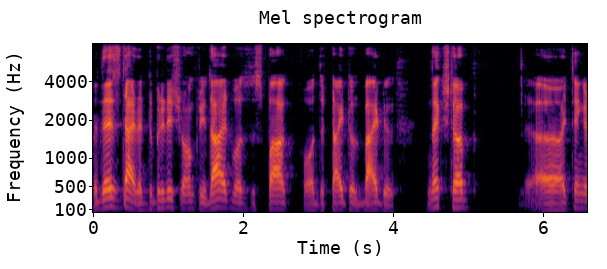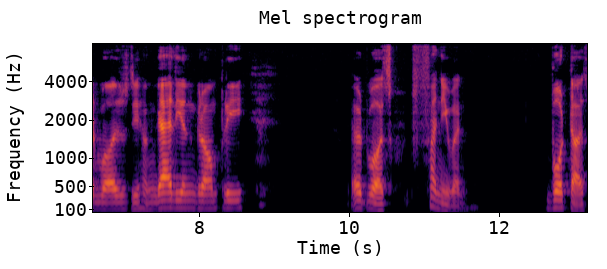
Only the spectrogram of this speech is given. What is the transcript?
but there's that at the British Grand Prix. That was the spark for the title battle. Next up, uh, I think it was the Hungarian Grand Prix. It was funny one. Bottas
